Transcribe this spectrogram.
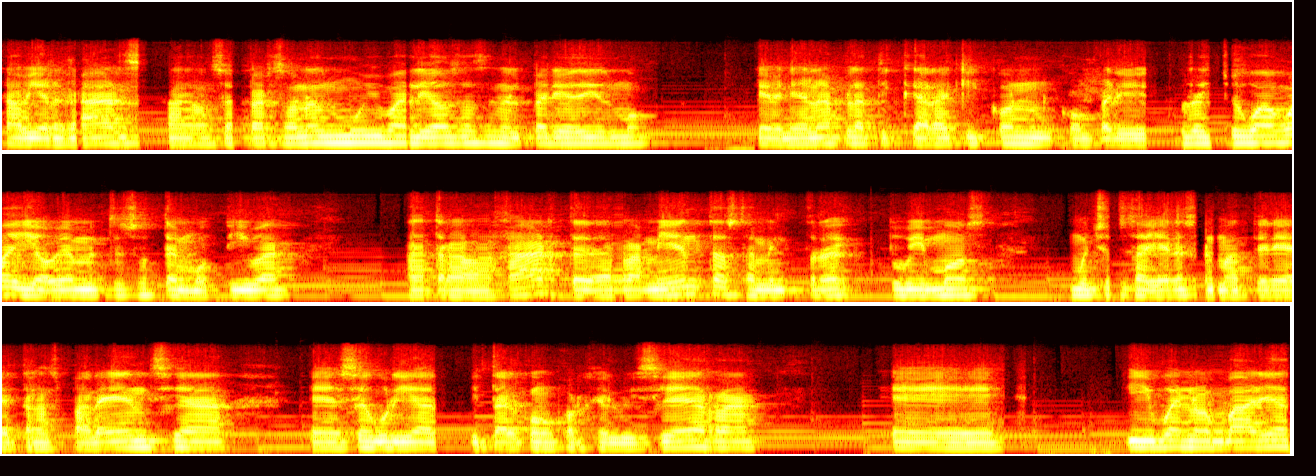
Javier Garza, o sea, personas muy valiosas en el periodismo que venían a platicar aquí con, con periodistas de Chihuahua y obviamente eso te motiva a trabajar, te da herramientas. También tuvimos muchos talleres en materia de transparencia, eh, seguridad digital con Jorge Luis Sierra, eh, y bueno, varias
